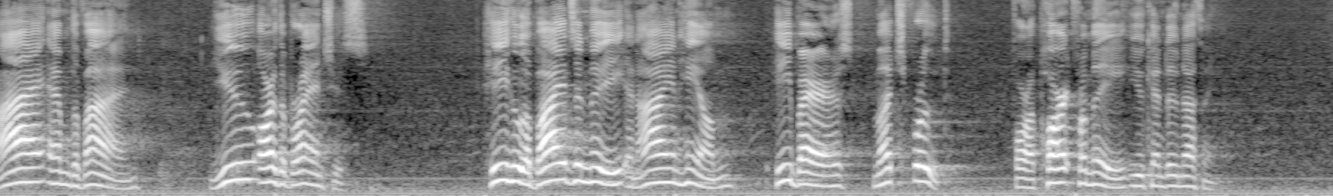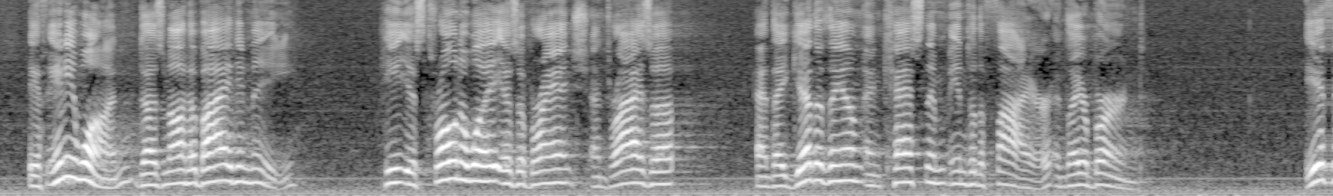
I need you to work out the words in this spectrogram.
I am the vine you are the branches. He who abides in me and I in him, he bears much fruit. For apart from me, you can do nothing. If anyone does not abide in me, he is thrown away as a branch and dries up, and they gather them and cast them into the fire, and they are burned. If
